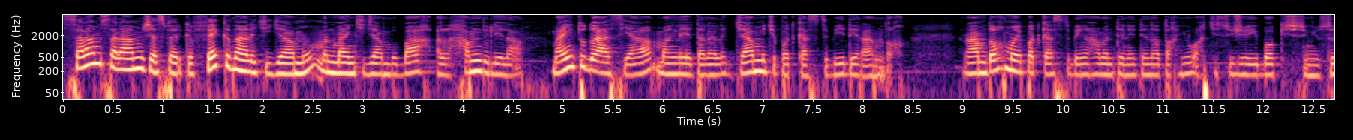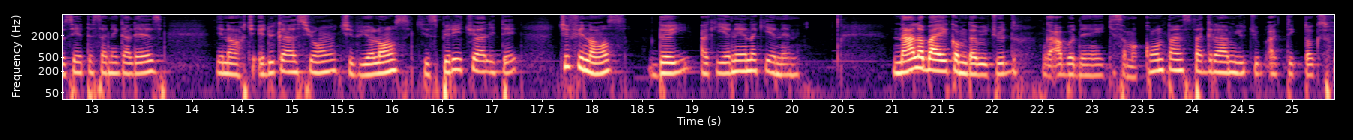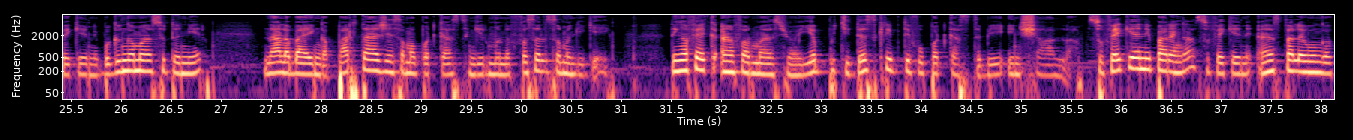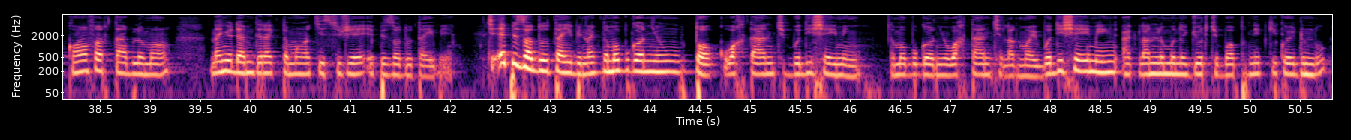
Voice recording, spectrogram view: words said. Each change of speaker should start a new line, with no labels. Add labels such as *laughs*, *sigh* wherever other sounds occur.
salaam salaam j'espère que fekk naa la ci jàmm. Man maa ngi ci bu baax alhamdulilah ngi Asia podcast bi di Raam podcast bi nga xamante dina tax ñu sujet société sénégalaise dina wax violence ci spiritualité ci finance deuil ak yeneen ak yeneen. La comme d'habitude nga abonné ci compte Instagram YouTube ak TikTok su ni bëgg nga soutenir naa la bàyyi nga partager sama podcast ngir mën a fësal sama liggéey. Di fekk information yépp ci descriptifu podcast bi incha allah. Su fekkee ni pare nga su fekkee ni installé wu nga confortablement nañu dem directement ci sujet épisode du tey bi. Ci épisode du tey bi nag dama bëggoon ñu toog waxtaan ci body shaming. Dama bëggoon ñu waxtaan ci lan mooy body shaming ak lan la mën a jur ci bopp nit ki koy dund.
